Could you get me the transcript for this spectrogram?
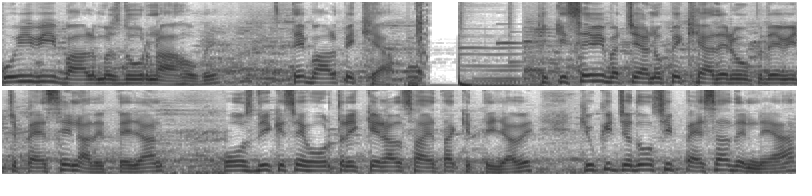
ਕੋਈ ਵੀ ਬਾਲ ਮਜ਼ਦੂਰ ਨਾ ਹੋਵੇ ਤੇ ਬਾਲ ਭਿੱਖਿਆ। ਕਿ ਕਿਸੇ ਵੀ ਬੱਚਿਆਂ ਨੂੰ ਭਿੱਖਿਆ ਦੇ ਰੂਪ ਦੇ ਵਿੱਚ ਪੈਸੇ ਨਾ ਦਿੱਤੇ ਜਾਣ, ਉਸ ਦੀ ਕਿਸੇ ਹੋਰ ਤਰੀਕੇ ਨਾਲ ਸਹਾਇਤਾ ਕੀਤੀ ਜਾਵੇ, ਕਿਉਂਕਿ ਜਦੋਂ ਅਸੀਂ ਪੈਸਾ ਦਿੰਨੇ ਆ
